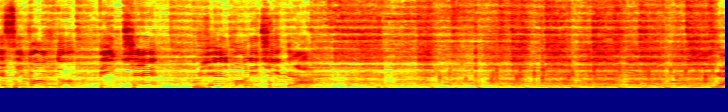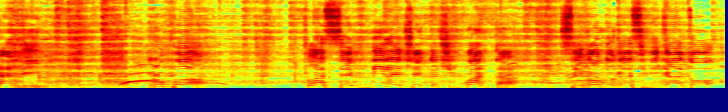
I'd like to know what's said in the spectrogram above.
Michele secondo vince Guglielmo Licitra. Grandi. Gruppo A. Classe 1150. Secondo classificato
